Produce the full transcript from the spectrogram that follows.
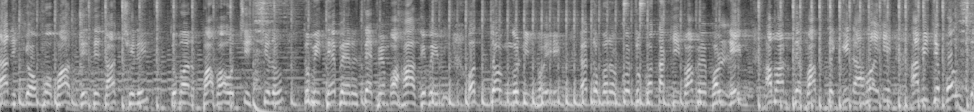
নারীকে অপবাদ দিতে যাচ্ছিলে। তোমার বাবা উচিত ছিল। তুমি দেবের দেবে মহাদেবের অধ্যঙ্গনী হয়ে। এত বড় কটু কথা কীভাবে বললে? আমার যে ভাবতে কিনা হয় আমি যে বলতে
